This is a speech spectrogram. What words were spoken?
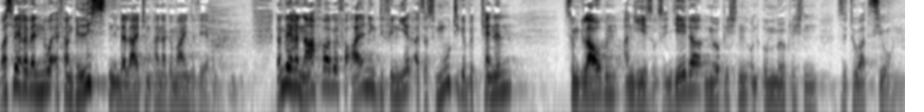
Was wäre, wenn nur Evangelisten in der Leitung einer Gemeinde wären? Dann wäre Nachfolge vor allen Dingen definiert als das mutige Bekennen zum Glauben an Jesus in jeder möglichen und unmöglichen Situation.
